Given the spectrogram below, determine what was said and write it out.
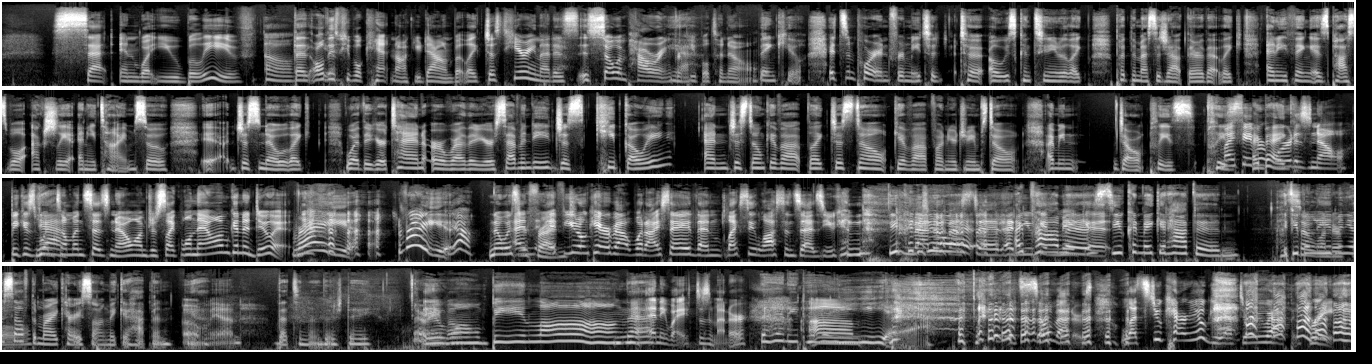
set in what you believe Oh, that all you. these people can't knock you down. But like just hearing that is is so empowering for Yeah. people to know. Thank you. It's important for me to to always continue to like put the message out there that like anything is possible actually at any time. So eh, just know like whether you're 10 or whether you're 70, just keep going and just don't give up. Like just don't give up on your dreams. Don't. I mean, don't please, please. My I favorite beg. word is no because when someone says no, I'm just like, well, now I'm going to do it. right, right. Yeah. No is your friend. if you don't care about what I say, then Lexi Lawson says you can, you can manifest do it. and I you promise can make it. you can make it happen. if you so believe in yourself, the Mariah Carey song "Make It Happen." Oh Yeah. man. that's another day. Right, it won't be long. Nah. Anyway, it doesn't matter. Um, yeah. It so matters. Let's do karaoke after we wrap. Great.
